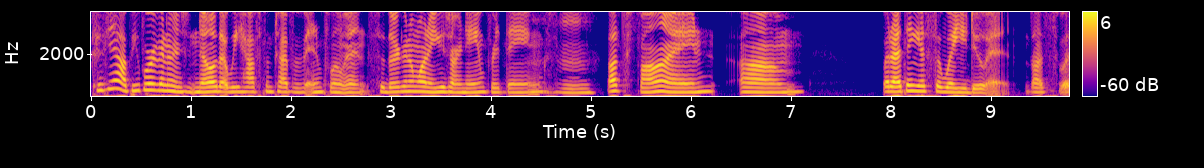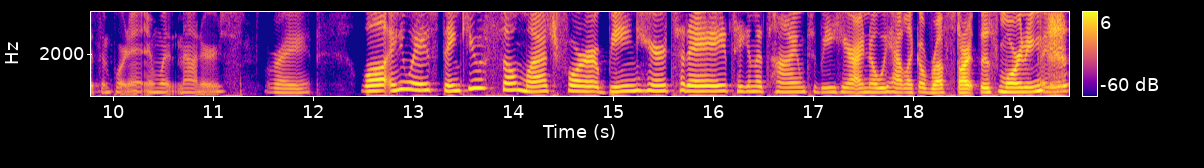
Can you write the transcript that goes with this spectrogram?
because yeah, people are gonna know that we have some type of influence, so they're gonna want to use our name for things. Mhm. That's fine. Um, but I think it's the way you do it. That's what's important and what matters. Right. Well, anyways, thank you so much for being here today, taking the time to be here. I know we had like a rough start this morning. Oh,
